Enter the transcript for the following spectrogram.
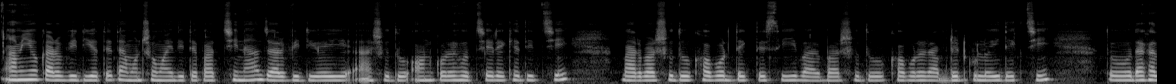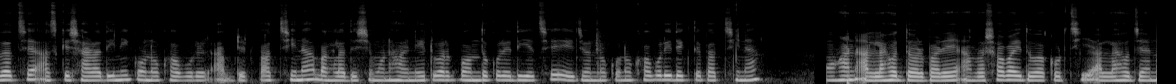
আমিও কারও ভিডিওতে তেমন সময় দিতে পারছি না, যার ভিডিওই শুধু অন করে হচ্ছে রেখে দিচ্ছি। বারবার শুধু খবর দেখতেছি, বারবার শুধু খবরের আপডেটগুলোই দেখছি। তো দেখা যাচ্ছে আজকে সারাদিনই কোনো খবরের আপডেট পাচ্ছি না। বাংলাদেশে মনে হয় নেটওয়ার্ক বন্ধ করে দিয়েছে এই জন্য কোনো খবরই দেখতে পাচ্ছি না। মহান আল্লাহর দরবারে আমরা সবাই দোয়া করছি, আল্লাহ যেন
